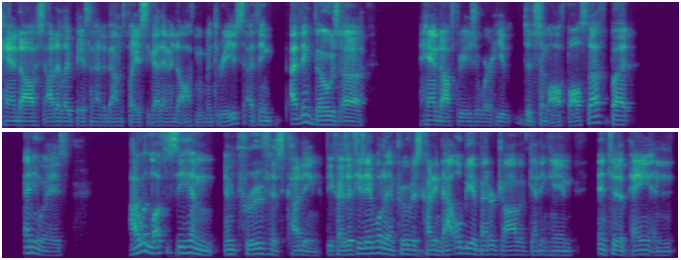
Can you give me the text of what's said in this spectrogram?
handoffs out of like baseline out of bounds plays to get him into off movement threes. I think I think those uh handoff threes are where he did some off ball stuff. But anyways, I would love to see him improve his cutting because if he's able to improve his cutting, that will be a better job of getting him into the paint and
